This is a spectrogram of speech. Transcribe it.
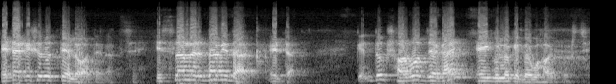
এটাকে শুধু তেলোয়াতে রাখছে। ইসলামের দাবিদার এটা। কিন্তু সর্ব জায়গায় এইগুলোকে ব্যবহার করছে।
